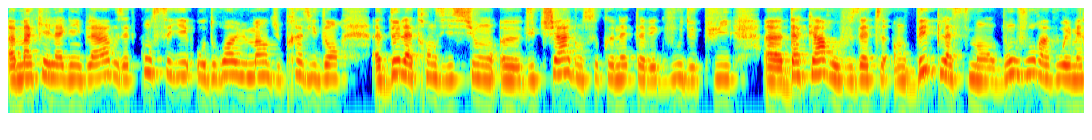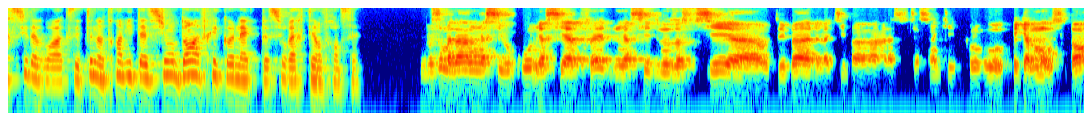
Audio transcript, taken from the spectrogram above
euh, Makela Guibla. Vous êtes conseiller aux droits humains du président euh, de la transition euh, du Tchad. On se connecte avec vous depuis Dakar où vous êtes en déplacement. Bonjour à vous et merci d'avoir accepté notre invitation dans AfriConnect sur RT en français. Bonjour madame, merci beaucoup. Merci Alfred. Merci de nous associer euh, au débat relatif à, la situation qui est pour vous également au Soudan.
